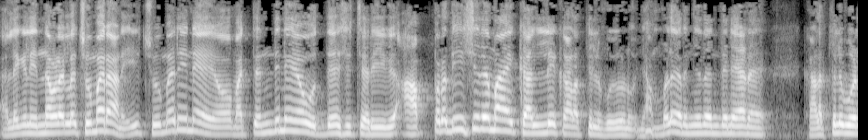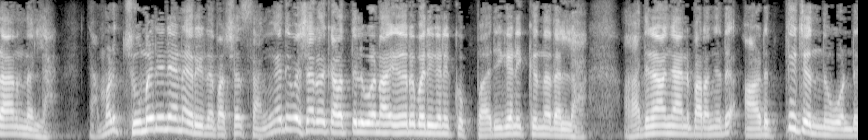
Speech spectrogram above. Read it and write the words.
അല്ലെങ്കിൽ ഇന്നവിടെയുള്ള ചുമരാണ്. ഈ ചുമരിനെയോ മറ്റെന്തിനെയോ ഉദ്ദേശിച്ചെറിയുക അപ്രതീക്ഷിതമായ കല്ല് കളത്തിൽ വീണു. നമ്മൾ എറിഞ്ഞത് എന്തിനാണ് കളത്തിൽ വീണാണെന്നല്ല. നമ്മൾ ചുമരിനെയാണ് എറിയുന്നത്. പക്ഷെ സംഗതി വശാൽ കളത്തിൽ വീണ ഏറ് പരിഗണിക്കും പരിഗണിക്കുന്നതല്ല. അതിനാൽ ഞാൻ പറഞ്ഞത് അടുത്ത് ചെന്നുകൊണ്ട്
